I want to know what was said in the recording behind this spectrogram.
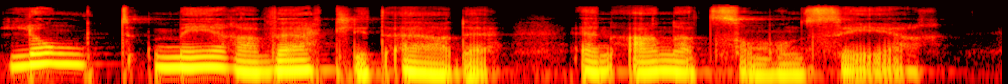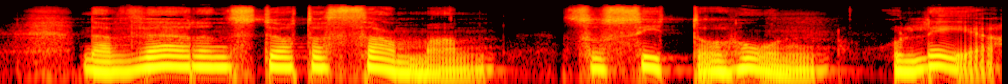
Långt mera verkligt är det än annat som hon ser. När världen störtar samman så sitter hon och ler.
